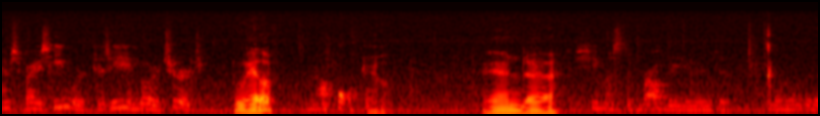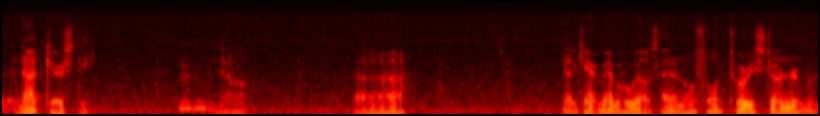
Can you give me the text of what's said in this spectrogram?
I'm surprised he worked, because he didn't go to church. who, Alof? No. And, uh, She must have browbeaten him into going over there. not Kirsty, Mhm. no. Uh, I can't remember who else. I don't know if old Turi Sterner, but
